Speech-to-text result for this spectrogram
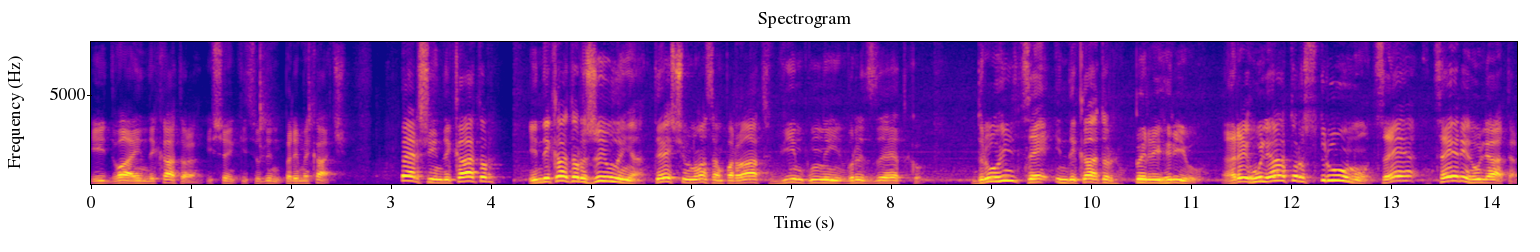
і два індикатора, і ще якийсь один перемикач. Перший індикатор індикатор живлення, те, що у нас апарат вімкнений в розетку. Другий це індикатор перегріву. Регулятор струму це цей регулятор,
